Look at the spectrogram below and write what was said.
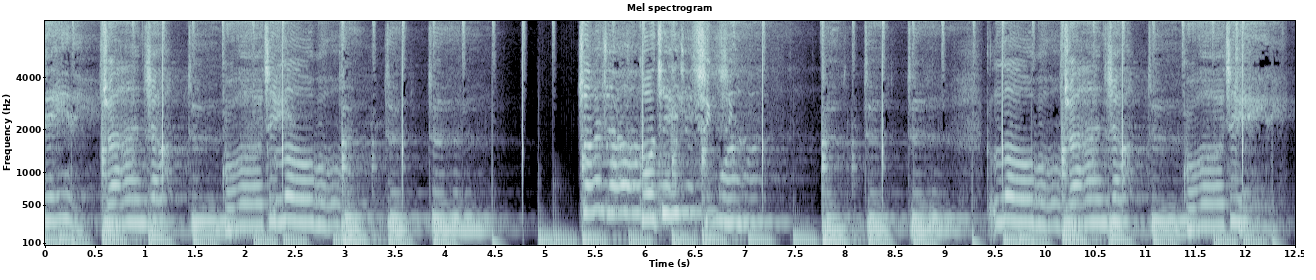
Daily 转角国际 Global 转角国际新闻 Global 转角国际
